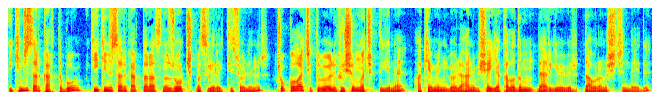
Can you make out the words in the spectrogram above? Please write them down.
ikinci sarı karttı bu. Ki ikinci sarı kartlar aslında zor çıkması gerektiği söylenir. Çok kolay çıktı böyle hışımla çıktı yine. Hakemin böyle hani bir şey yakaladım der gibi bir davranış içindeydi.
